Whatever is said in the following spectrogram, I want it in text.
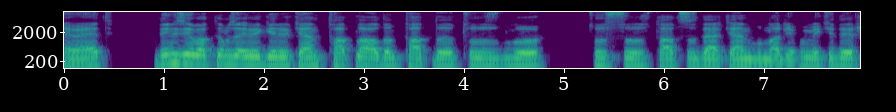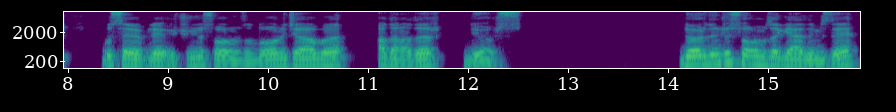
Evet. Denizli'ye baktığımızda eve gelirken tatlı aldım tatlı, tuzlu, tuzsuz, tatsız derken bunlar yapım ekidir. Bu sebeple üçüncü sorumuzun doğru cevabı Adana'dır diyoruz. Dördüncü sorumuza geldiğimizde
